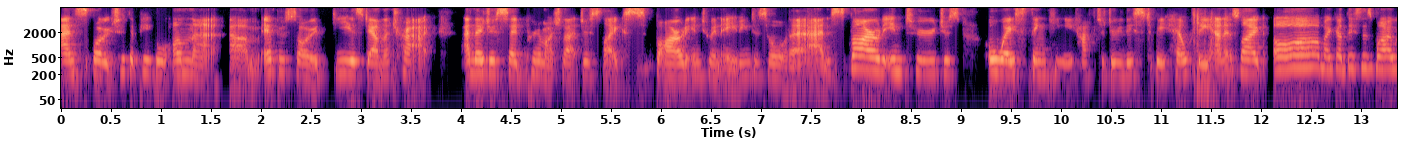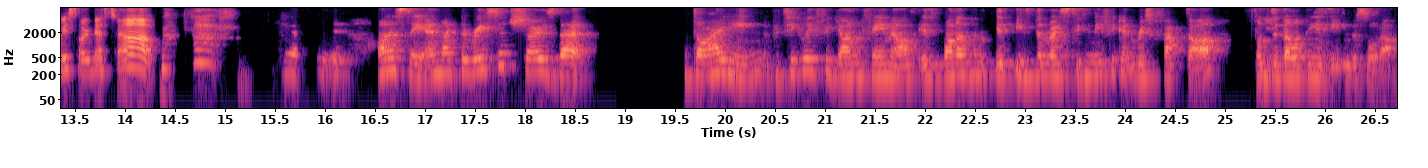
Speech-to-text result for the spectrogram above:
and spoke to the people on that um, episode years down the track. And they just said pretty much that just like spiraled into an eating disorder and spiraled into just always thinking you have to do this to be healthy. And it's like, oh my God, this is why we're so messed up. Yeah honestly and like the research shows that dieting particularly for young females is one of them it is the most significant risk factor for developing an eating disorder.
